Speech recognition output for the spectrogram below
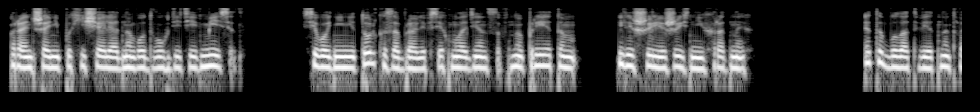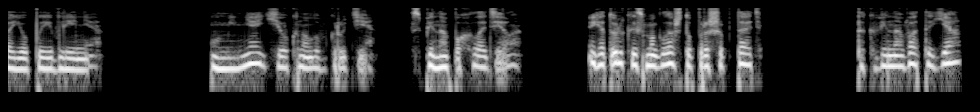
Раньше они похищали одного-двух детей в месяц. Сегодня не только забрали всех младенцев, но при этом лишили жизни их родных. Это был ответ на твое появление. У меня ёкнуло в груди. Спина похолодела. Я только и смогла что прошептать так виновата я?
